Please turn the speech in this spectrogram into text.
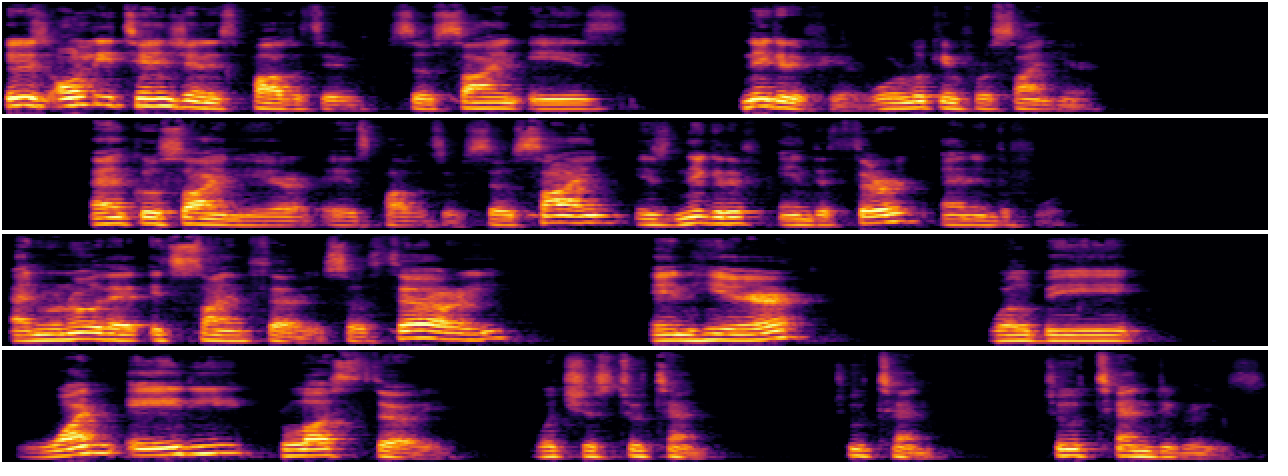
Here is only tangent is positive. So sine is negative here. We're looking for sine here. and cosine here is positive. So sine is negative in the third and in the fourth. And we know that it's sine 30. So 30 in here will be 180 plus 30, which is 210. 210. 210 degrees.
